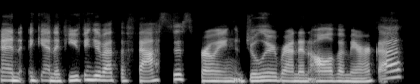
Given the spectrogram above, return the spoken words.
And again, if you think about the fastest growing jewelry brand in all of America,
